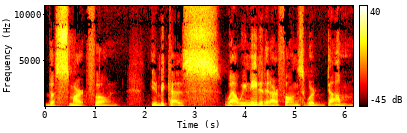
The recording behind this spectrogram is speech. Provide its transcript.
the smartphone. Because, well, we needed it. Our phones were dumb.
